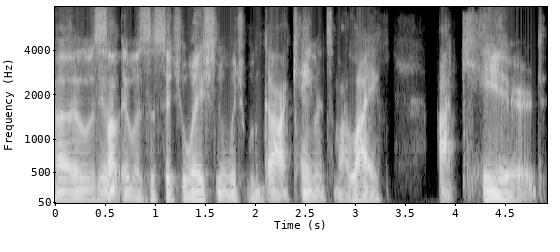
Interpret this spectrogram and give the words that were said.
uh, it was yeah. some, it was a situation in which when God came into my life, I cared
